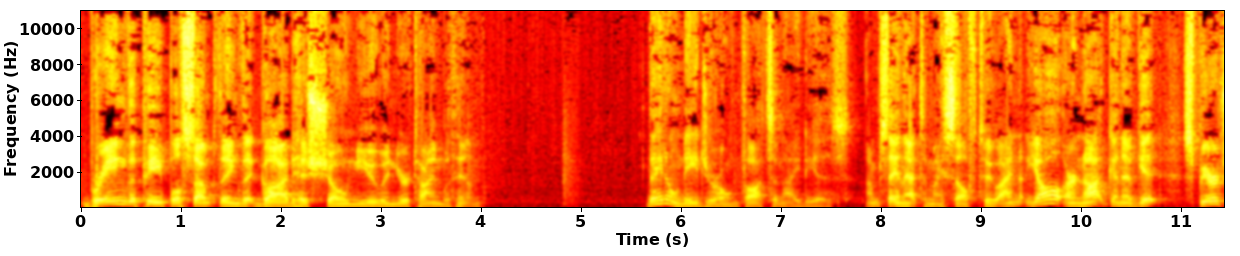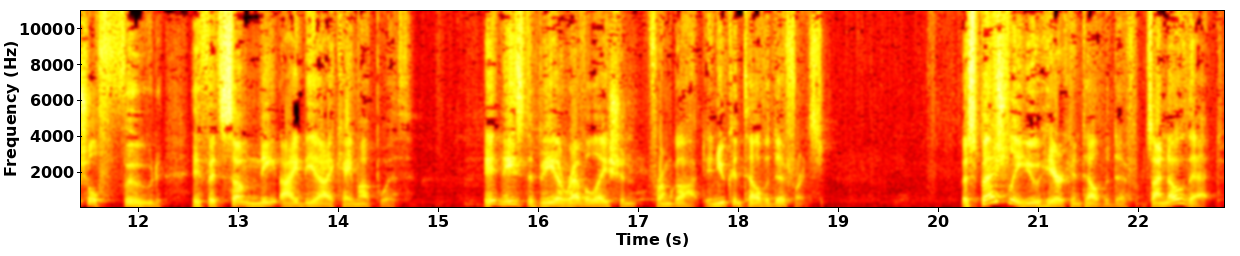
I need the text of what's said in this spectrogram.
Bring the people something that God has shown you in your time with him. They don't need your own thoughts and ideas. I'm saying that to myself too. I know, y'all are not going to get spiritual food if it's some neat idea I came up with. It needs to be a revelation from God, and you can tell the difference. Especially you here can tell the difference. I know that.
